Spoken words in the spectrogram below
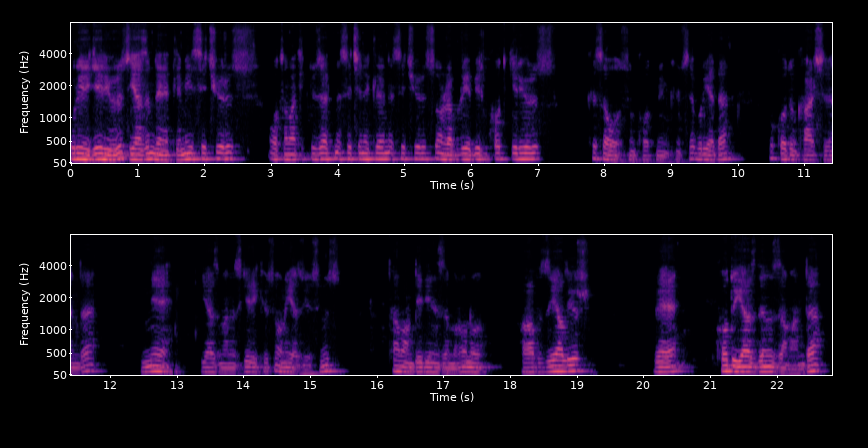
Buraya geliyoruz. Yazım denetlemeyi seçiyoruz. Otomatik düzeltme seçeneklerini seçiyoruz. Sonra buraya bir kod giriyoruz. Kısa olsun kod mümkünse. Buraya da bu kodun karşılığında ne yazmanız gerekiyorsa onu yazıyorsunuz. Tamam dediğiniz zaman onu hafızaya alıyor ve kodu yazdığınız zaman da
